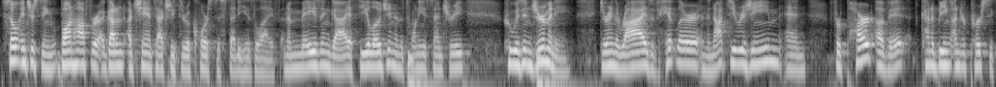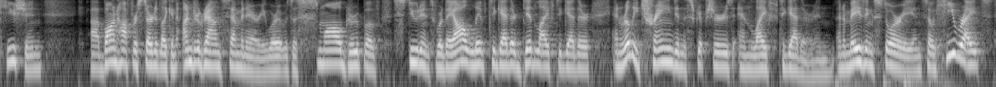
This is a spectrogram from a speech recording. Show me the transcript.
So interesting. Bonhoeffer, I got a chance actually through a course to study his life. An amazing guy, a theologian in the 20th century who was in Germany during the rise of Hitler and the Nazi regime. And for part of it, kind of being under persecution, uh, Bonhoeffer started like an underground seminary where it was a small group of students where they all lived together, did life together, and really trained in the scriptures and life together. And an amazing story. And so he writes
